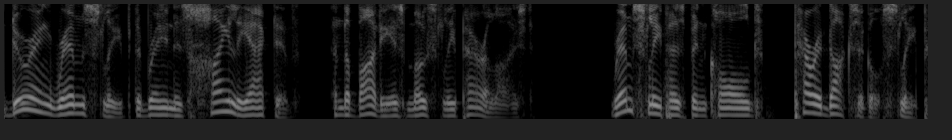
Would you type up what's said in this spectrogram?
During REM sleep, the brain is highly active and the body is mostly paralyzed. REM sleep has been called paradoxical sleep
